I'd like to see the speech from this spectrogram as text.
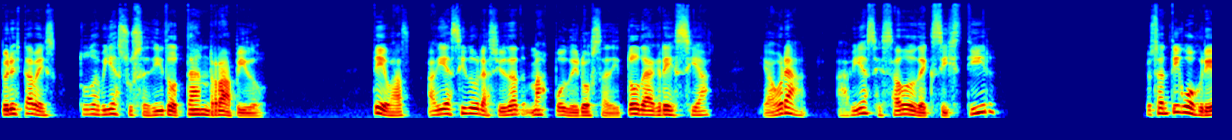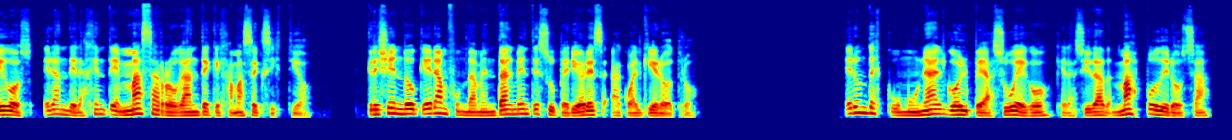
Pero esta vez todo había sucedido tan rápido Tebas había sido la ciudad más poderosa de toda Grecia y ahora había cesado de existir. Los antiguos griegos eran de la gente más arrogante que jamás existió, creyendo que eran fundamentalmente superiores a cualquier otro. Era un descomunal golpe a su ego que la ciudad más poderosa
